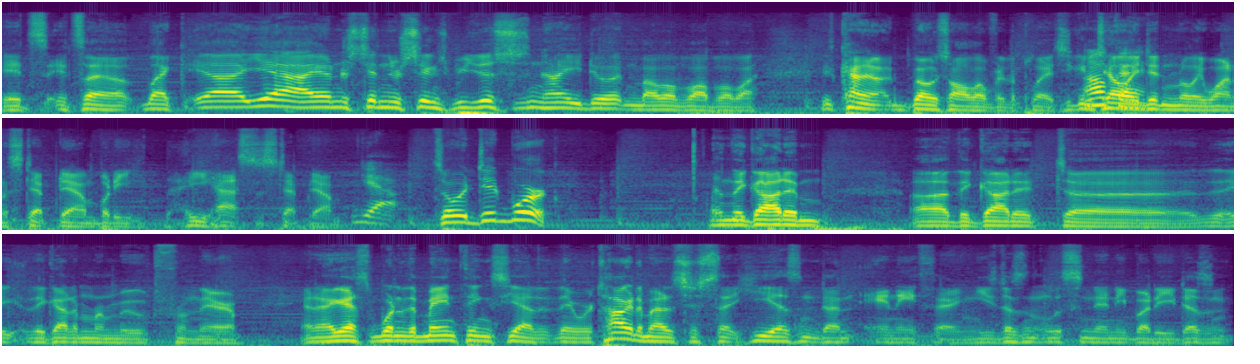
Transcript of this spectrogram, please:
It's it's a like uh, yeah I understand there's things but this isn't how you do it and blah blah blah blah blah. It kind of goes all over the place. You can tell Okay. he didn't really want to step down, but he he has to step down. Yeah. So it did work, and they got him. Uh, they got it. Uh, they, they got him removed from there. And I guess one of the main things, yeah, that they were talking about is just that he hasn't done anything. He doesn't listen to anybody. He doesn't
